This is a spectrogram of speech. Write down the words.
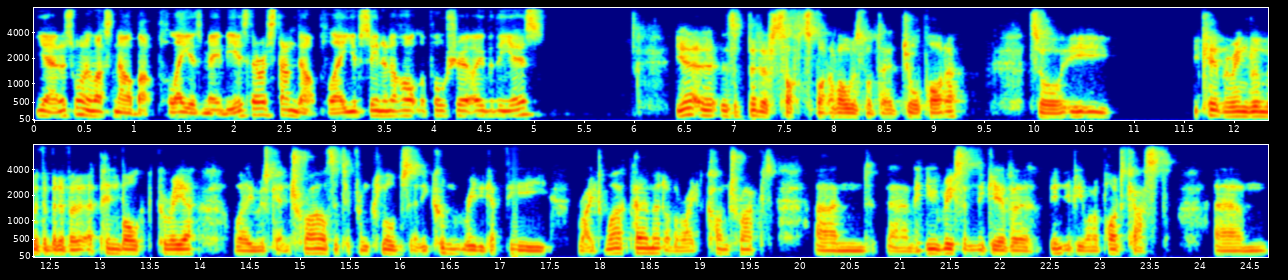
Yeah, I just want to ask now about players. Maybe is there a standout play you've seen in a Hartlepool shirt over the years? Yeah, uh, there's a bit of soft spot. I've always loved uh, Joel Porter. So he he came to England with a bit of a, a, pinball career where he was getting trials at different clubs and he couldn't really get the right work permit or the right contract. And um, he recently gave an interview on a podcast um,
